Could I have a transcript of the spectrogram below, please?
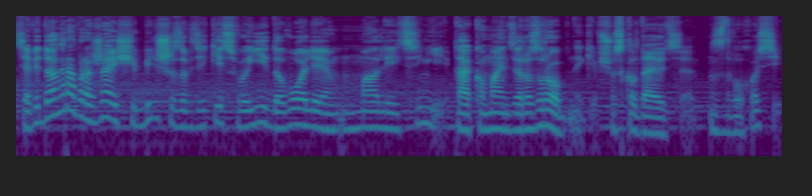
Ця відеогра вражає ще більше завдяки своїй доволі малій ціні та команді розробників, що складаються з двох осіб.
